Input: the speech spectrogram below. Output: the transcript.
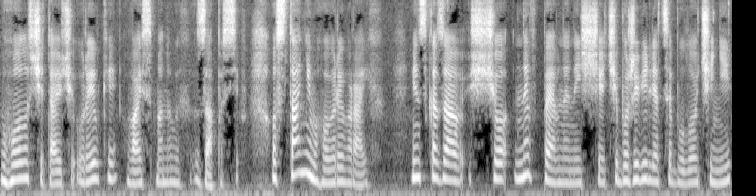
вголос читаючи уривки Вайсманових записів. Останнім говорив Райх. Він сказав, що не впевнений ще, чи божевілля це було, чи ні,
